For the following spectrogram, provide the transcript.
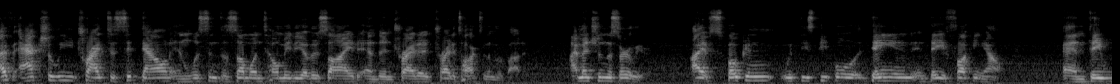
I've actually tried to sit down and listen to someone tell me the other side and then try to try to talk to them about it. I mentioned this earlier. I have spoken with these people day in and day fucking out, and they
